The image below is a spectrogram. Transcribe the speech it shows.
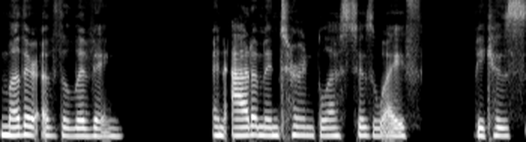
Mother of the Living. And Adam in turn blessed his wife because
